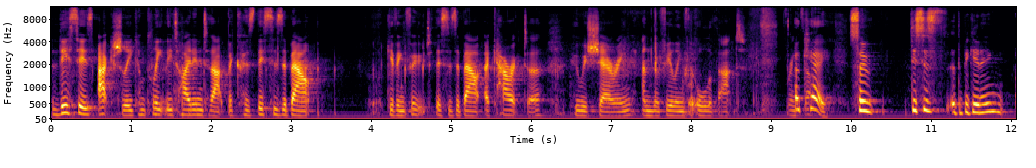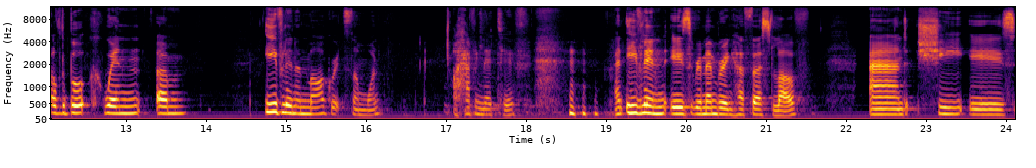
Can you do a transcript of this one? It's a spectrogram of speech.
this is actually completely tied into that because this is about giving food. This is about a character who is sharing and the feelings that all of that brings up. Okay, so this is at the beginning of the book when um, Evelyn and Margaret, someone, are having their tiff. and Evelyn is remembering her first love, and she is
